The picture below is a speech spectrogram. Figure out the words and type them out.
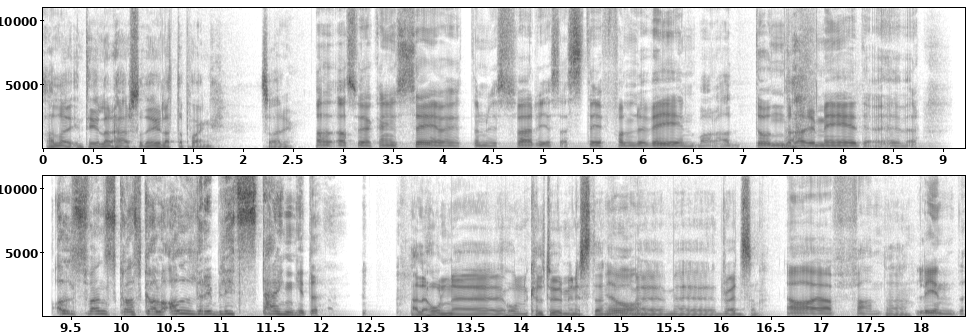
alla inte gillar det här, så det är ju lätta poäng. Så är det. Al- Alltså jag kan ju se, vad heter nu i Sverige, så Stefan Löfven bara dundrar i media över Allsvenskan ska aldrig bli stängd. Eller hon, eh, hon kulturministern med, med dreadsen. Ja, ja, fan. Ja. Lind.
